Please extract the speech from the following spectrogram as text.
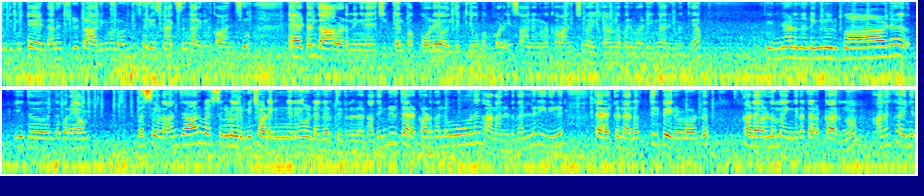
ബുദ്ധിമുട്ട് വേണ്ടാന്ന് വെച്ചിട്ട് ട്രാവലിംഗ് ഉള്ളതുകൊണ്ട് ചെറിയ സ്നാക്സും കാര്യങ്ങളൊക്കെ വാങ്ങിച്ചു. ഏട്ടൻ ദാ അവിടെ നിന്ന് ഇങ്ങനെ ചിക്കൻ പക്കോടയോ എന്തൊക്കെയോ പക്കോടയും സാധനങ്ങളൊക്കെ വാങ്ങിച്ച് കഴിക്കാനുള്ള പരിപാടിയും കാര്യങ്ങളൊക്കെ. പിന്നെ ആണെന്നുണ്ടെങ്കിൽ ഒരുപാട് ഇത് എന്താ പറയുക ബസ്സുകൾ അഞ്ചാറ് ബസ്സുകൾ ഒരുമിച്ച് അവിടെ ഇങ്ങനെ കൊണ്ടുവന്ന് നിർത്തിയിട്ടുണ്ടായിരുന്നു. അതിന്റെ ഒരു തിരക്ക് നല്ലോണം കാണാനുണ്ട്. നല്ല രീതിയിൽ തിരക്കുണ്ടായിരുന്നു. ഒത്തിരി പേരുള്ളതുകൊണ്ട് കടകളിലും ഭയങ്കര തിരക്കായിരുന്നു. അതൊക്കെ കഴിഞ്ഞ്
